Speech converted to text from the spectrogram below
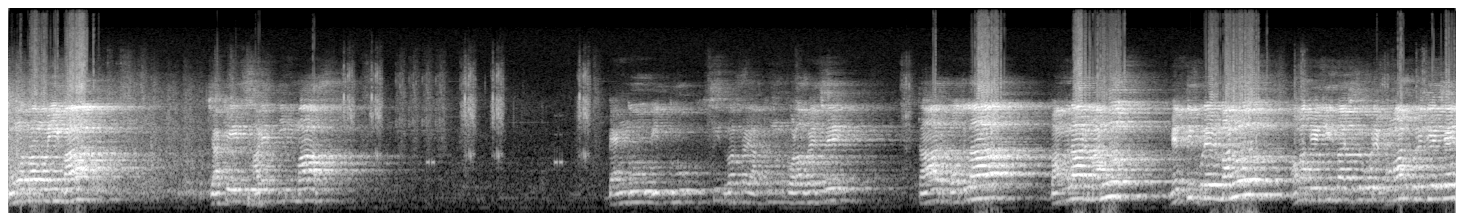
মমতাময়ী মা যাকে সাড়ে তিন মাস ব্যঙ্গ বিদ্যু কুৎসিত ভাষায় আক্রমণ করা হয়েছে তার বদলা বাংলার মানুষ, মেদিনীপুরের মানুষ আমাকে নির্বাচিত করে প্রমাণ করে দিয়েছেন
